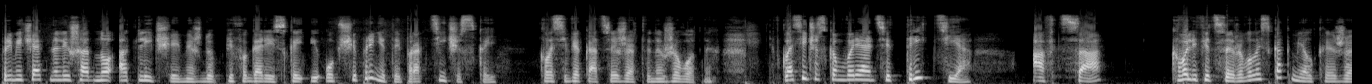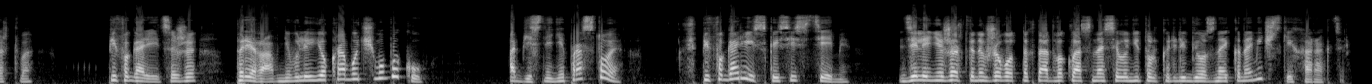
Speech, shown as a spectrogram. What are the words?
Примечательно лишь одно отличие между пифагорейской и общепринятой практической классификацией жертвенных животных. В классическом варианте тритья – овца квалифицировалась как мелкая жертва. Пифагорейцы же приравнивали ее к рабочему быку. Объяснение простое. В пифагорейской системе деление жертвенных животных на два класса носило не только религиозно-экономический характер.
